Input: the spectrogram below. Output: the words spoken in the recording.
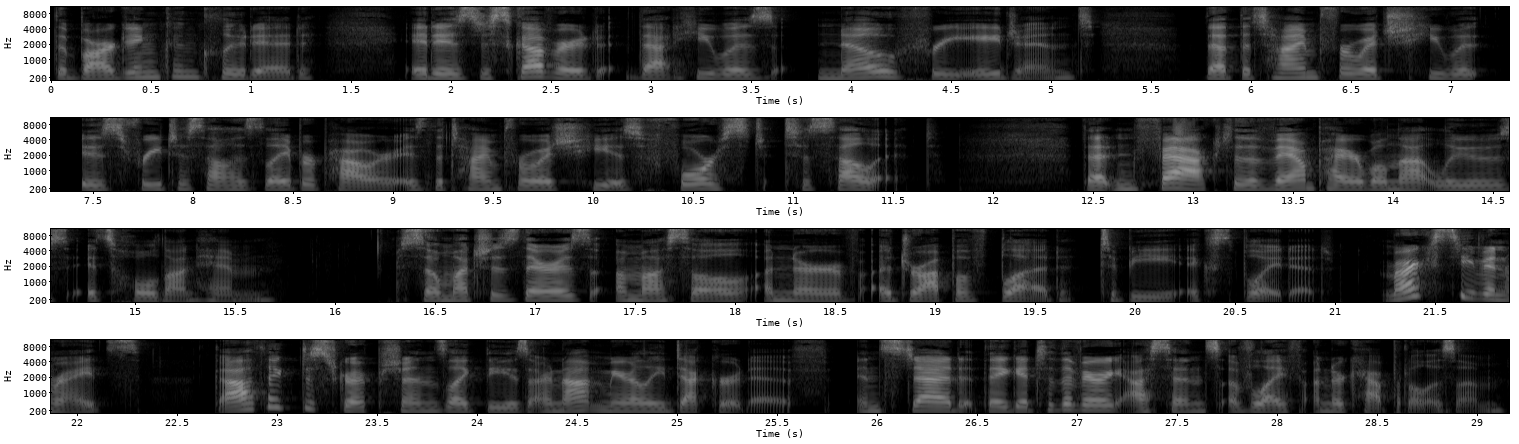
The bargain concluded, it is discovered that he was no free agent, that the time for which he wa- is free to sell his labor power is the time for which he is forced to sell it. That in fact, the vampire will not lose its hold on him so much as there is a muscle, a nerve, a drop of blood to be exploited. Mark Steven writes Gothic descriptions like these are not merely decorative. Instead, they get to the very essence of life under capitalism.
